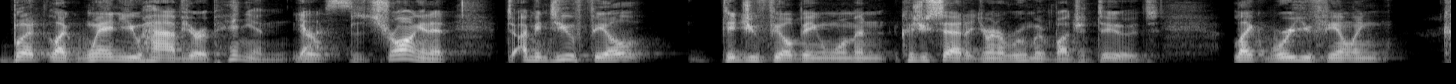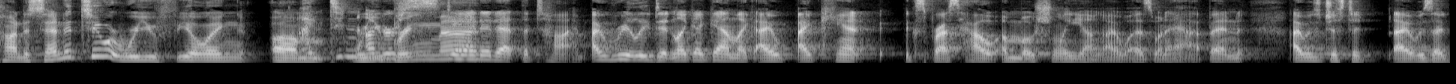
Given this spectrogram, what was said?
but like when you have your opinion, you're strong in it. I mean, do you feel? Did you feel being a woman? Because you said you're in a room with a bunch of dudes. Like, were you feeling condescended to, or were you feeling? Um, I didn't were you bringing understand it at the time. I really didn't. Like again, like I, I can't express how emotionally young I was when it happened. I was just a I was a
